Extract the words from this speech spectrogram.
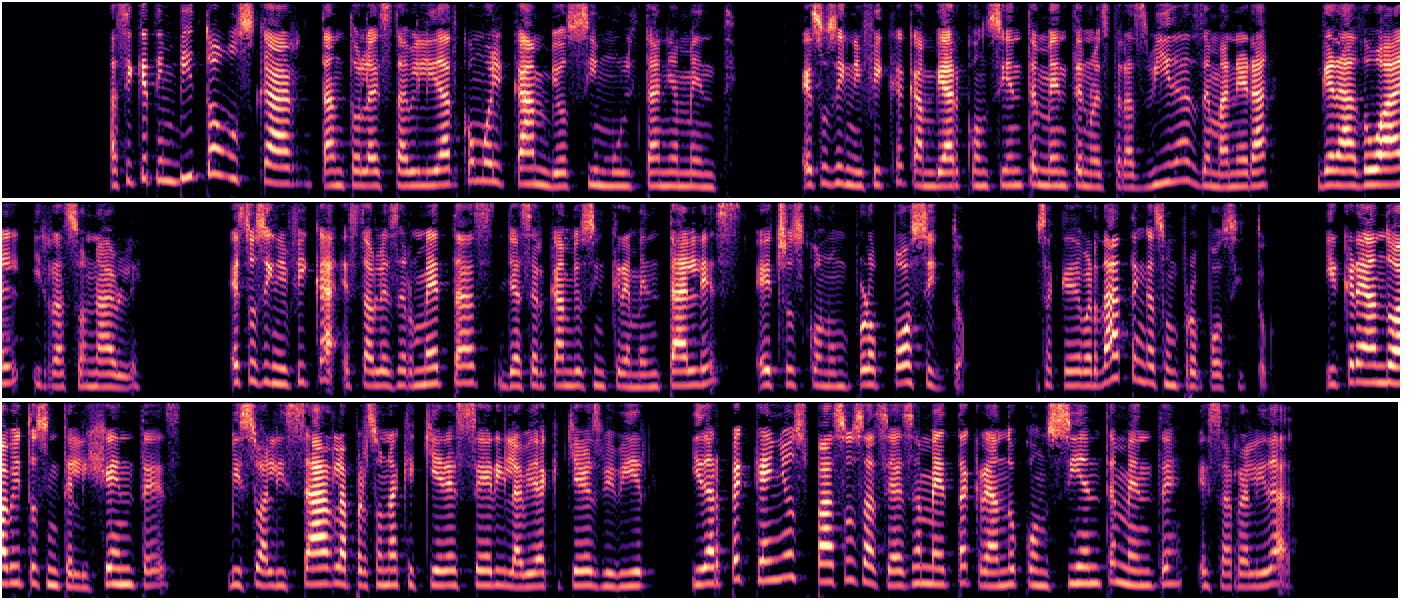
Así que te invito a buscar tanto la estabilidad como el cambio simultáneamente. Eso significa cambiar conscientemente nuestras vidas de manera gradual y razonable. Esto significa establecer metas y hacer cambios incrementales hechos con un propósito. O sea, que de verdad tengas un propósito. Ir creando hábitos inteligentes, visualizar la persona que quieres ser y la vida que quieres vivir y dar pequeños pasos hacia esa meta creando conscientemente esa realidad.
